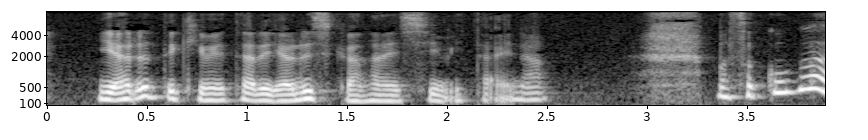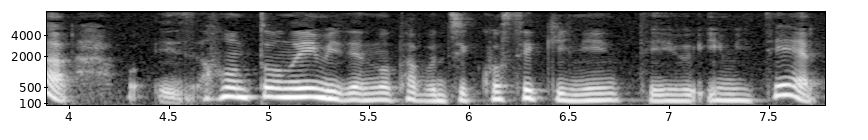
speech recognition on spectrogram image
やるって決めたらやるしかないしみたいな、まあ、そこが本当の意味での多分自己責任っていう意味で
